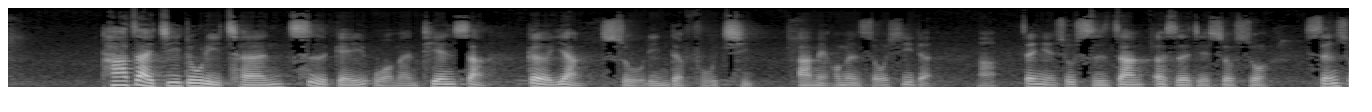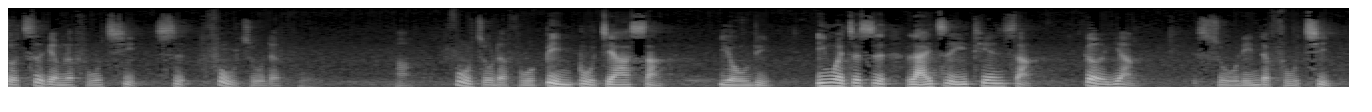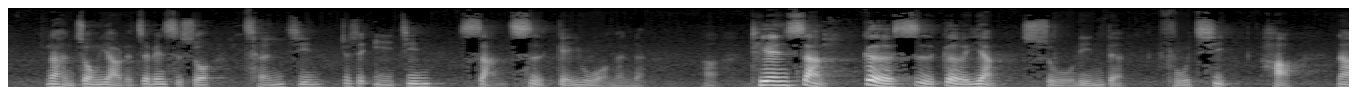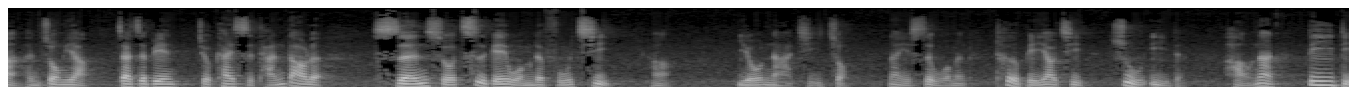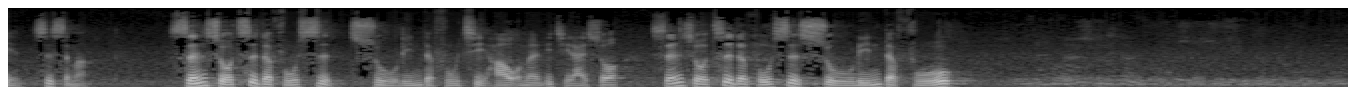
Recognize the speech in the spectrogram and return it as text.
他在基督里曾赐给我们天上各样属灵的福气。阿门。我们熟悉的啊，箴言书十章二十二节说说，神所赐给我们的福气是富足的福，啊，富足的福，并不加上忧虑，因为这是来自于天上。各样属灵的福气，那很重要的。这边是说曾经，就是已经赏赐给我们的啊，天上各式各样属灵的福气。好，那很重要，在这边就开始谈到了神所赐给我们的福气啊，有哪几种？那也是我们特别要去注意的。好，那。第一点是什么？神所赐的福是属灵的福气。好，我们一起来说：神所赐的福是属灵的福。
